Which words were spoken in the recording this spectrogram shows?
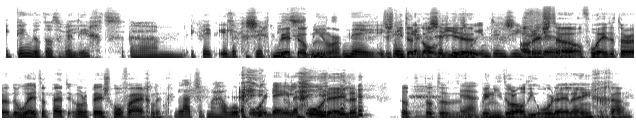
Ik denk dat dat wellicht. Ehm ik weet eerlijk gezegd Ik niet. weet het ook niet, hoor. Nee, ik is weet niet dat ik al die, niet eh, hoe intensief. Arresten, eh, of hoe heet, het er, hoe heet dat bij het Europees Hof eigenlijk? laten we het maar houden op oordelen. Oordelen. Dat, dat, dat, Ja. Ik ben niet door al die oordelen heen gegaan.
